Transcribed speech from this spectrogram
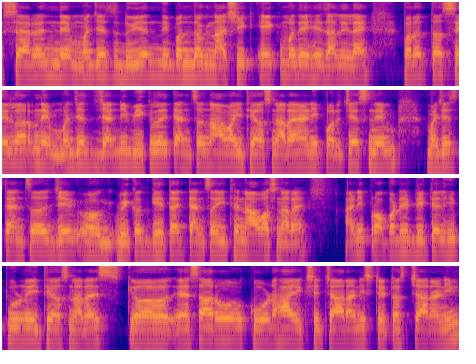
नेम म्हणजेच दुय्यम निबंधक नाशिक एक मध्ये हे झालेलं आहे. परत सेलर नेम म्हणजेच ज्यांनी विकलंय त्यांचं नाव इथे असणार आहे आणि परचेस नेम म्हणजेच त्यांचं जे विकत घेत आहेत त्यांचं इथे नाव असणार आहे. आणि प्रॉपर्टी डिटेल ही पूर्ण इथे असणार आहे. एस आर ओ कोड हा एकशे चार आणि स्टेटस चार आणि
